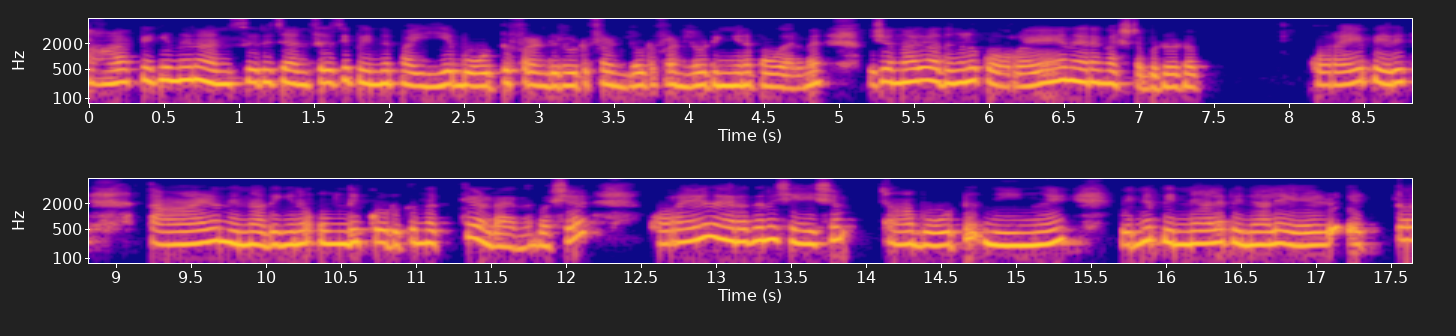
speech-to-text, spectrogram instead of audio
പ്രാർത്ഥിക്കുന്നതിനനുസരിച്ച് അനുസരിച്ച് പിന്നെ പയ്യെ ബോട്ട് ഫ്രണ്ടിലോട്ട് ഫ്രണ്ടിലോട്ട് ഫ്രണ്ടിലോട്ട് ഇങ്ങനെ പോകുമായിരുന്നു പക്ഷെ എന്നാലും അതുങ്ങൾ കുറേ നേരം കഷ്ടപ്പെട്ടു കേട്ടോ. കുറേ പേര് താഴെ നിന്ന് അതിങ്ങനെ ഉന്തി കൊടുക്കുന്നൊക്കെ ഉണ്ടായിരുന്നു. പക്ഷെ കുറേ നേരത്തിന് ശേഷം ആ ബോട്ട് നീങ്ങുകയും പിന്നെ പിന്നാലെ പിന്നാലെ ഏഴ് എട്ടോ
